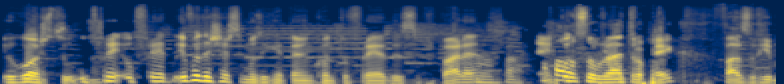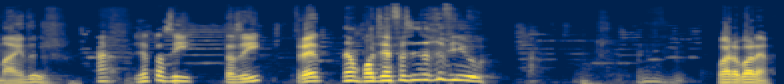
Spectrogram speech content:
Eu gosto. O Fred, o Fred, eu vou deixar esta música então enquanto o Fred se prepara. Ah, pá. É, Fala sobre o Nitropec, faz o reminder. Ah, já estás aí. Estás aí? Fred? Não, podes é fazer a review. Bora, bora.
